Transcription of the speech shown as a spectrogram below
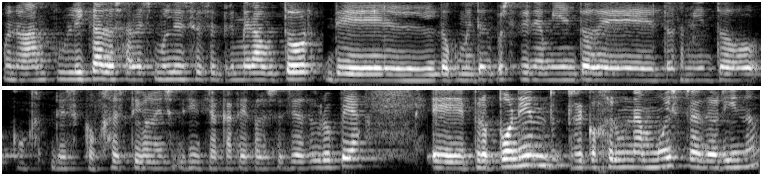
bueno, han publicado, Sabes Mullens es el primer autor del documento de posicionamiento del tratamiento descongestivo en la insuficiencia cardíaca de la Sociedad Europea. Eh, proponen recoger una muestra de orina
